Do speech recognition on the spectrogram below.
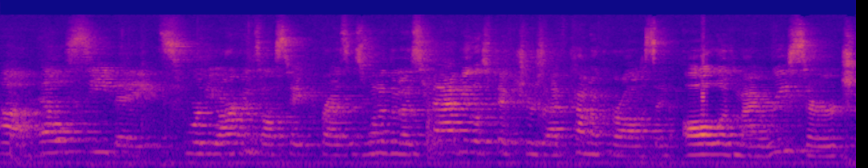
uh, L.C. Bates for the Arkansas State Press is one of the most fabulous pictures I've come across in all of my research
